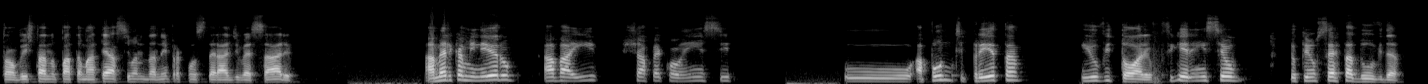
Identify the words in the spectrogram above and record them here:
talvez está no patamar até acima, não dá nem para considerar adversário. América Mineiro, Havaí, Chapecoense, o, a Ponte Preta e o Vitória. O Figueirense eu, eu tenho certa dúvida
